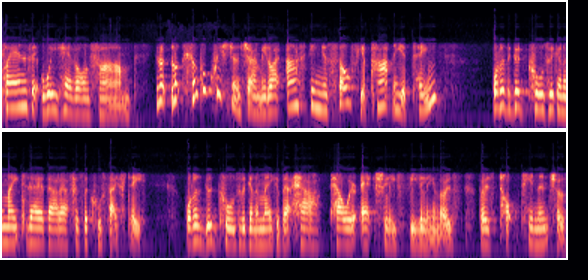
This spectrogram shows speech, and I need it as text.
plans that we have on farm, you know, look, simple questions, Jamie, like asking yourself, your partner, your team, what are the good calls we're going to make today about our physical safety? What are the good calls we're going to make about how, how we're actually feeling, those, those top 10 inches?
